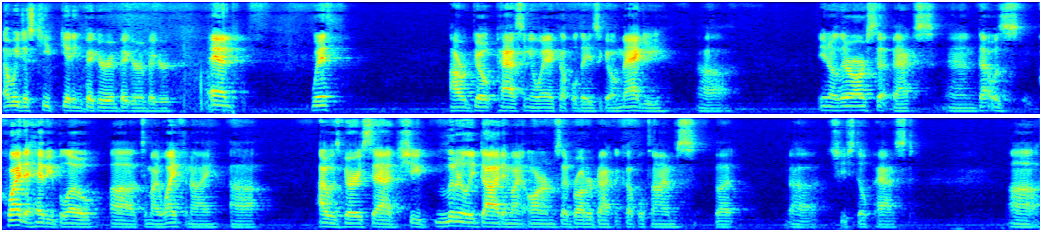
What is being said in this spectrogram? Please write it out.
and we just keep getting bigger and bigger and bigger. And with our goat passing away a couple days ago, Maggie, uh, you know, there are setbacks, and that was quite a heavy blow uh, to my wife and I. Uh, I was very sad. She literally died in my arms. I brought her back a couple times, but uh, she still passed. Uh,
